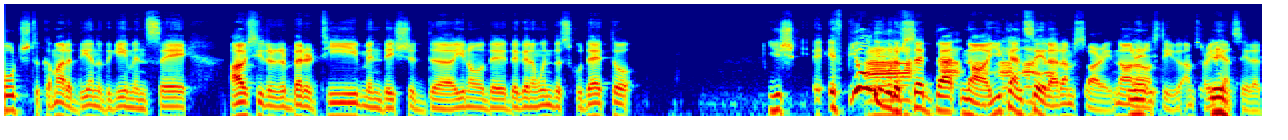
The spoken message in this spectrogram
coach to come out at the end of the game and say, obviously they're a better team and they should, uh, you know, they they're gonna win the Scudetto. You sh- if Pioli would have said that, no, you can't say that. I'm sorry. No, no, no, Steve. I'm sorry. You can't say that.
